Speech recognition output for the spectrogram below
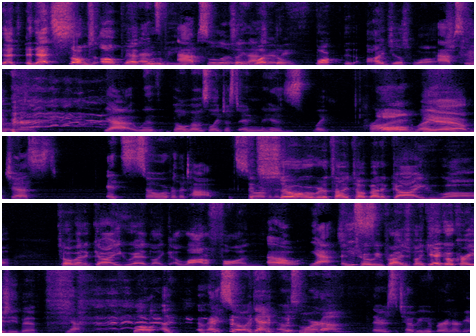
that that sums up that That's movie. absolutely It's like, that what movie. the fuck did I just watch? Absolutely. yeah, with Bill Moseley just in his like prime. Oh, like, yeah. Just it's so over the top. It's so it's over the top. so top. over the top. You talk about a guy who, uh, talk about a guy who had like a lot of fun, Oh yeah, and he's Tobe probably just like, yeah, go crazy, man. Yeah. Well. Uh, okay, so again, post mortem. There's a Tobe Hooper interview,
